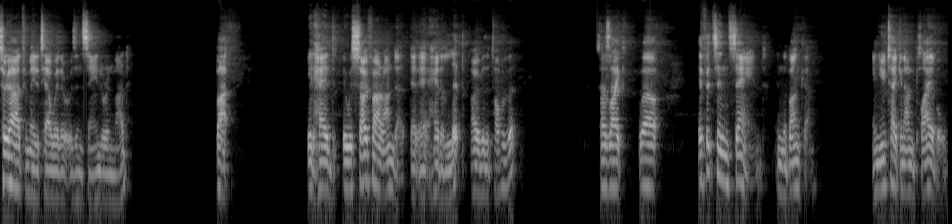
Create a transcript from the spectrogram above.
too hard for me to tell whether it was in sand or in mud, but it had it was so far under that it had a lip over the top of it. So I was like, well, if it's in sand in the bunker and you take an unplayable,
